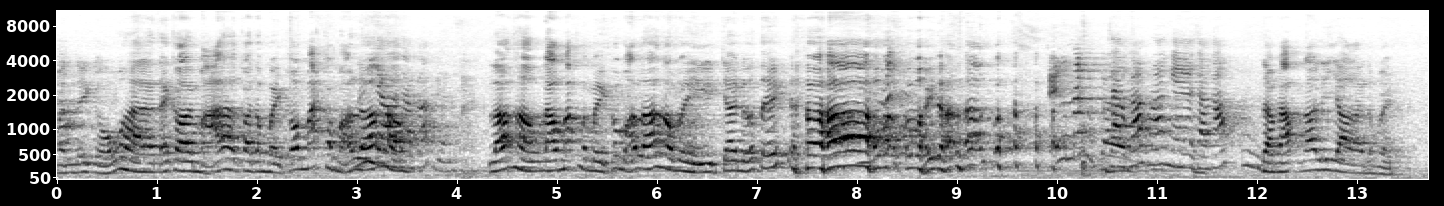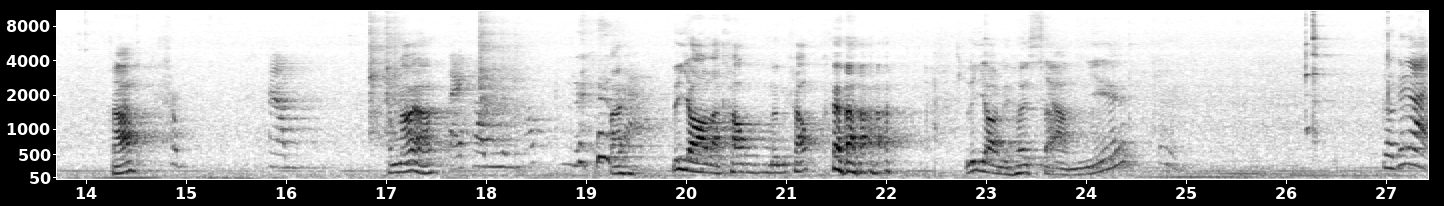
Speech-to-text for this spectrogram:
mình đi ngủ ha. Để coi mở coi tông mì có mắt có mở lớn không. lớn không? Đâu mắt tông mì có mở lớn không thì chơi nửa tiếng. Mắt tông mì đó lớn quá. Sao khóc? Nói nghe là sao khóc? Sao khóc? Nói lý do là tông mì hả? Không. Không nói hả? Tại không nên khóc. Tại, lý do là không nên khóc lý do này hơi xàm nhé. Cười cái này.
